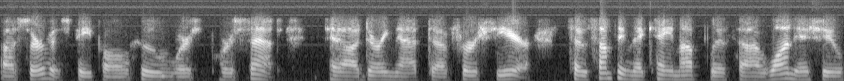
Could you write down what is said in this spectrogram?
uh, service people who were were sent uh, during that uh, first year. So something that came up with uh, one issue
